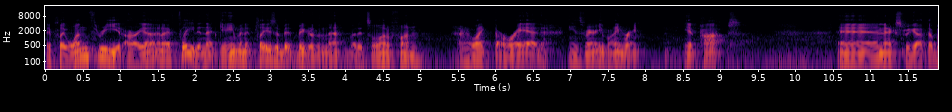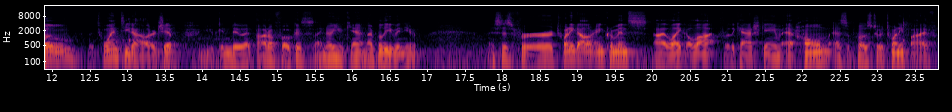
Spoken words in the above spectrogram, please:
They play 1-3 at Aria, and I've played in that game, and it plays a bit bigger than that, but it's a lot of fun. I like the red. It's very vibrant. It pops. And next we got the Boom, the $20 chip. You can do it autofocus. I know you can. I believe in you. This is for $20 increments. I like a lot for the cash game at home as opposed to a 25.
